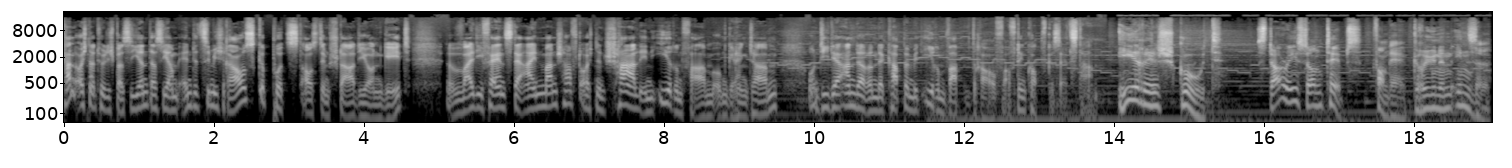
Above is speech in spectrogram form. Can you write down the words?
kann euch natürlich passieren, dass ihr am Ende ziemlich rausgeputzt aus dem Stadion geht, weil die Fans der einen Mannschaft euch einen Schal in ihren Farben umgehängt haben und die der anderen eine Kappe mit ihrem Wappen drauf auf den Kopf gesetzt haben. Irisch gut. Stories und Tipps von der grünen Insel.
